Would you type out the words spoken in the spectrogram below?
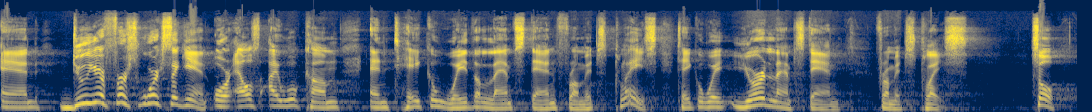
and do your first works again, or else I will come and take away the lampstand from its place. Take away your lampstand from its place. So,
